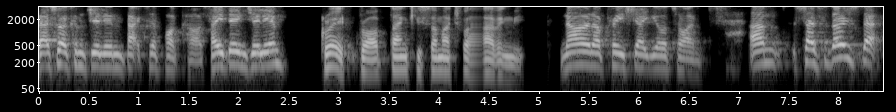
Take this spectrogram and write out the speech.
let's welcome Julian back to the podcast. How you doing, Julian? Great, Rob. Thank you so much for having me. No, and I appreciate your time. Um, so for those that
